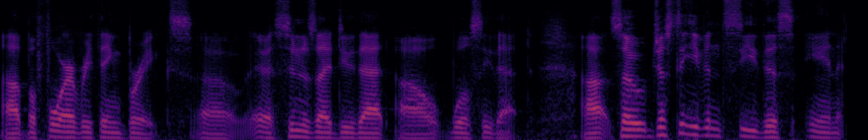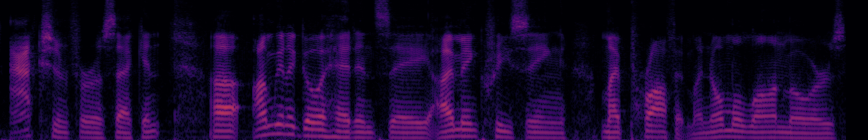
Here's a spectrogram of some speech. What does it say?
uh, before everything breaks. Uh, as soon as I do that, uh, we'll see that. Uh, so just to even see this in action for a second, uh, I'm going to go ahead and say I'm increasing my profit, my normal lawnmowers,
